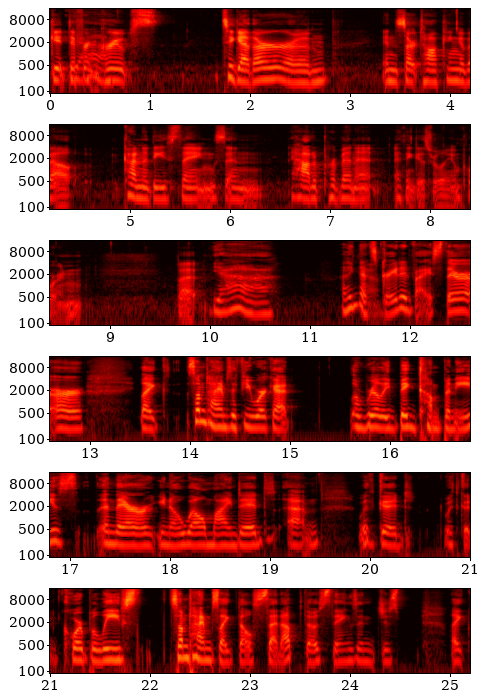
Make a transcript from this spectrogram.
get different yeah. groups together um, and start talking about kind of these things and how to prevent it, I think is really important. But yeah, I think that's yeah. great advice. There are like sometimes if you work at a really big companies and they're you know well minded um, with good with good core beliefs, sometimes like they'll set up those things and just like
